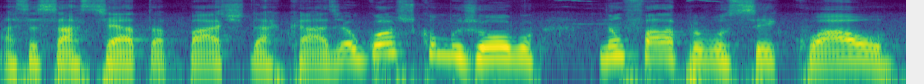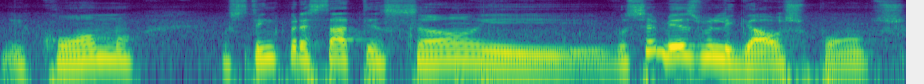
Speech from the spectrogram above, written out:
acessar certa parte da casa. Eu gosto como o jogo não fala para você qual e como. Você tem que prestar atenção e você mesmo ligar os pontos.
